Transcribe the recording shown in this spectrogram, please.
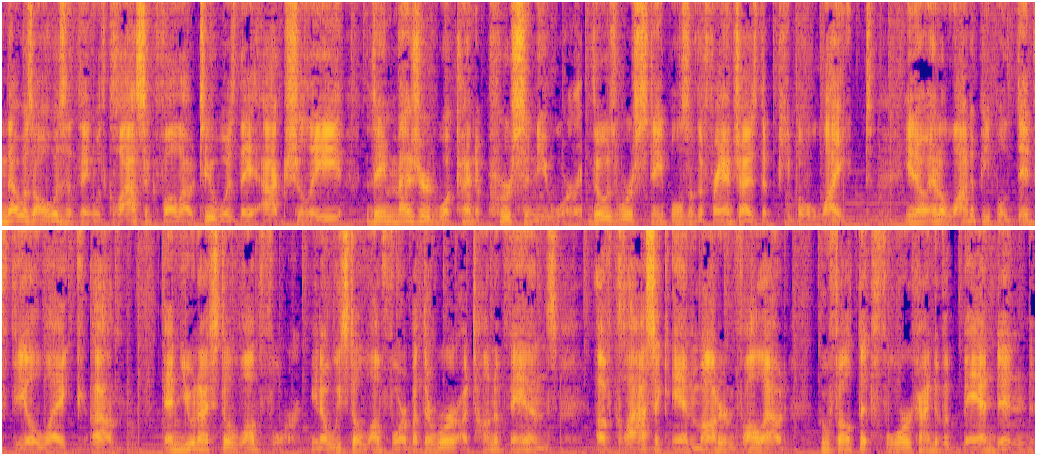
And that was always a thing with classic Fallout too, was they actually they measured what kind of person you were. Those were staples of the franchise that people liked. You know, and a lot of people did feel like um and you and I still love 4. You know, we still love 4, but there were a ton of fans of classic and modern Fallout who felt that 4 kind of abandoned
